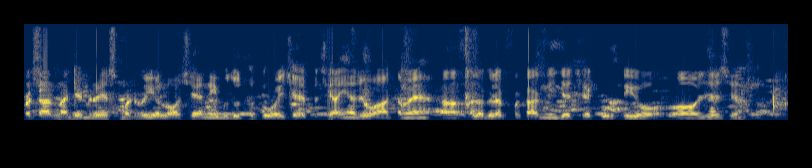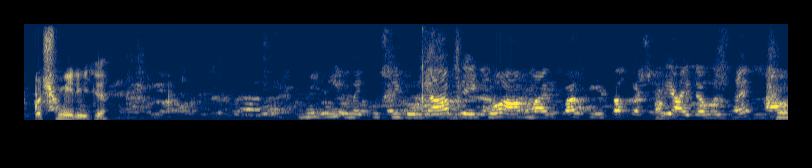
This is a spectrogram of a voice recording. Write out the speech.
પ્રકારના જે ડ્રેસ મટીરિયલો છે ને એ બધું થતું હોય છે. પછી અહીંયા જો આ તમે અલગ અલગ પ્રકારની જે છે કુર્તીઓ જે છે કશ્મીરી છે. नहीं मैं कुछ नहीं बोलूँगी आप देख लो आप हमारे पास ये सब कश्मीरी आइटम्स है। हाँ।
